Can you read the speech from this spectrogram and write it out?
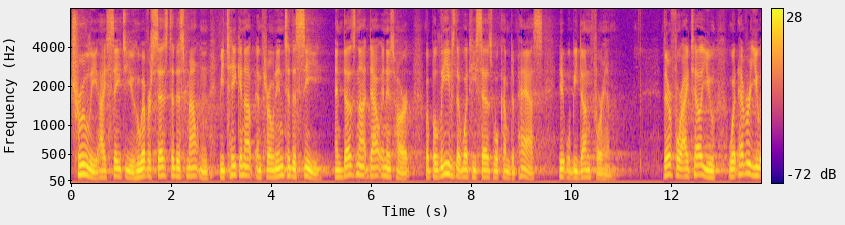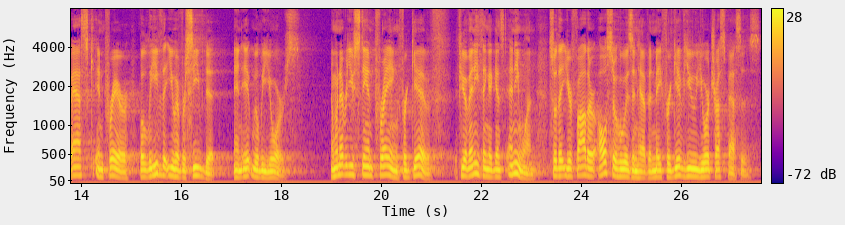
Truly, I say to you, whoever says to this mountain, Be taken up and thrown into the sea, and does not doubt in his heart, but believes that what he says will come to pass, it will be done for him. Therefore, I tell you, whatever you ask in prayer, believe that you have received it, and it will be yours. And whenever you stand praying, forgive if you have anything against anyone, so that your Father also who is in heaven may forgive you your trespasses.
